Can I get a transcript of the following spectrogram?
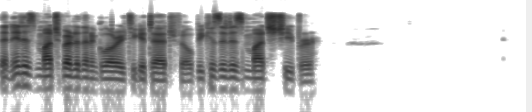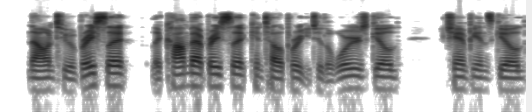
then it is much better than a glory to get to Edgeville, because it is much cheaper. Now onto a bracelet. The Combat Bracelet can teleport you to the Warriors Guild, Champions Guild,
